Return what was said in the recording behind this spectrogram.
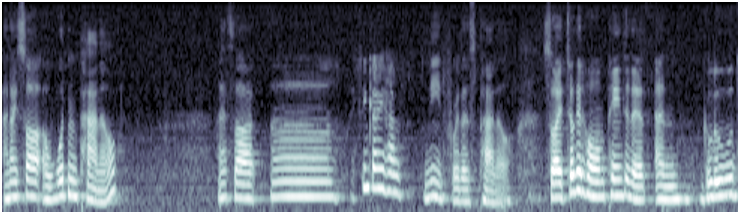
and I saw a wooden panel I thought, uh, I think I have need for this panel. So I took it home, painted it, and glued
